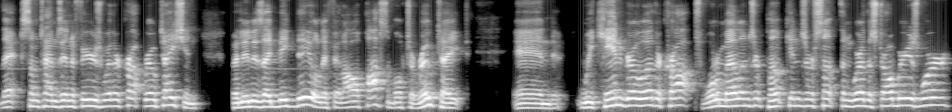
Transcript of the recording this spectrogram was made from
that sometimes interferes with their crop rotation, but it is a big deal if at all possible to rotate. And we can grow other crops, watermelons or pumpkins or something where the strawberries were.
